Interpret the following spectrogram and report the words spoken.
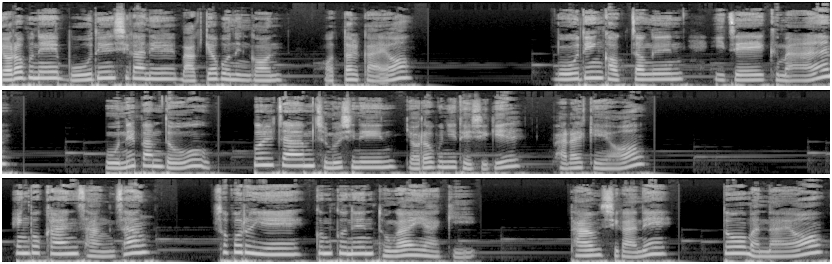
여러분의 모든 시간을 맡겨보는 건 어떨까요? 모든 걱정은 이제 그만. 오늘 밤도 꿀잠 주무시는 여러분이 되시길 바랄게요. 행복한 상상, 소보루의 꿈꾸는 동화 이야기. 다음 시간에 또 만나요.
